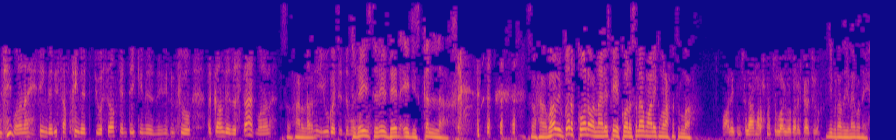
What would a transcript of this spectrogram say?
Gee, I think that is something that yourself can take in, into account as a start, Moran. SubhanAllah. Only you got at the moment. Today's, today's day and age is kalla. SubhanAllah. Well, we've got a caller online. Let's take a caller. Assalamu alaikum wa rahmatullah. Wa alaikum salam wa rahmatullahi wa barakatuh. Ji, brother, you live on air.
